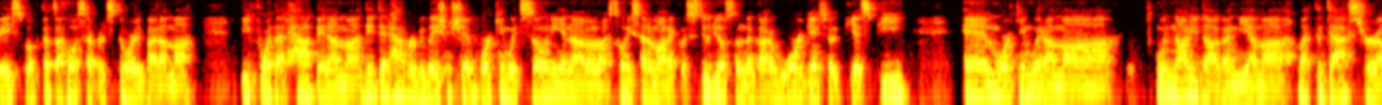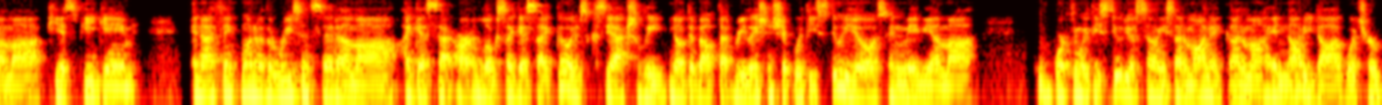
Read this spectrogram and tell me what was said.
Facebook. That's a whole separate story. But um uh, before that happened, um, uh, they did have a relationship working with Sony and um, uh, Sony Santa Monica Studios on the God of War games for the PSP, and working with um uh, with Naughty Dog on the um uh, like the Daxter um uh, PSP game. And I think one of the reasons that um uh, I guess that art looks I guess like good is because he actually you know developed that relationship with these studios and maybe um uh, working with these studios, Sony Santa Monica and, uh, and Naughty Dog, which are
